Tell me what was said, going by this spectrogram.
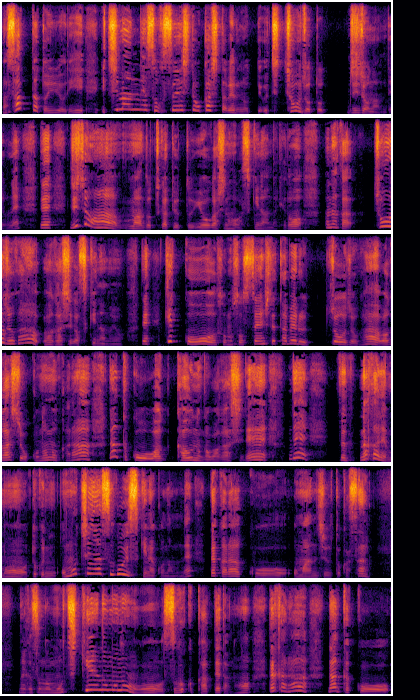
まあ、去ったというより一番ね率先してお菓子食べるのってうち長女と次女なんだよねで次女はまあどっちかっていうと洋菓子の方が好きなんだけど、まあ、なんか長女が和菓子が好きなのよ。で、結構、その率先して食べる長女が和菓子を好むから、なんかこう、買うのが和菓子で、で、中でも特にお餅がすごい好きな子なのね。だから、こう、おまんじゅうとかさ、なんかその餅系のものをすごく買ってたの。だから、なんかこ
